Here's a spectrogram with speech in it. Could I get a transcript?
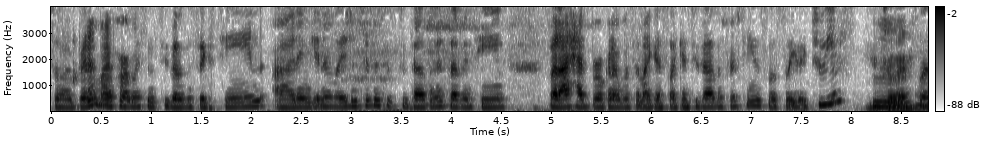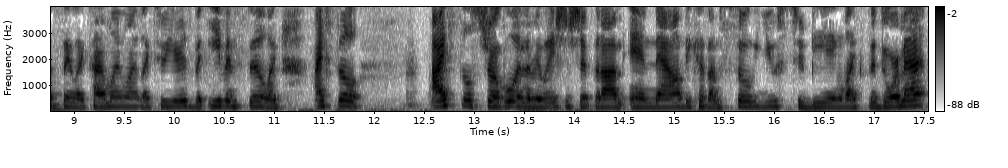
so I've been at my apartment since 2016. I didn't get in a relationship until 2017, but I had broken up with him, I guess, like in 2015. So let's say like two years. Okay. So let's say like timeline wise, like two years. But even still, like I still, I still struggle in the relationship that I'm in now because I'm so used to being like the doormat.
